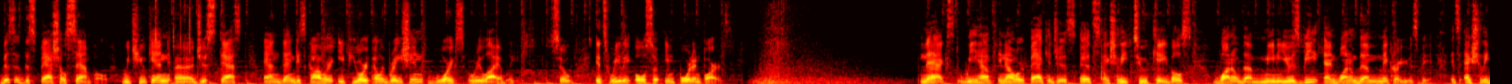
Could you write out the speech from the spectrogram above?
this is the special sample, which you can uh, just test and then discover if your calibration works reliably. So it's really also important part. Next, we have in our packages, it's actually two cables one of them mini USB and one of them micro USB. It's actually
